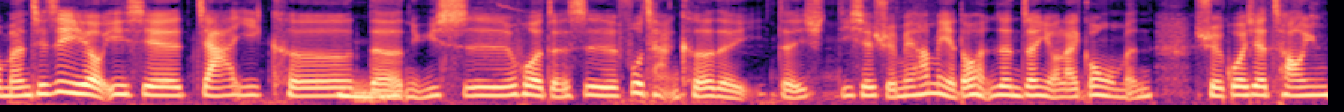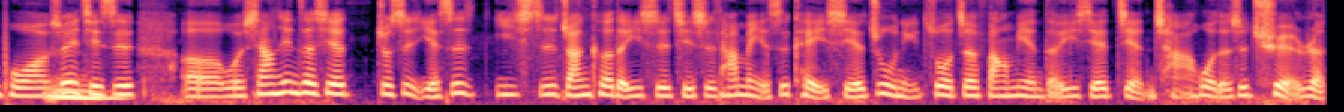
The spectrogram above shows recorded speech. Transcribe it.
我们其实也有一些家医科的女医师，或者是妇产科的的一些学妹，她们也都很认真，有来跟我们学过一些超音波。所以其实，呃，我相信这些就是也是医师专科的医师，其实他们也是可以协助你做这方面的一些检查或者是确认。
